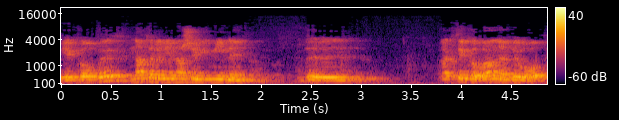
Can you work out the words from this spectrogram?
wiekowych. Na terenie naszej gminy y, praktykowane było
